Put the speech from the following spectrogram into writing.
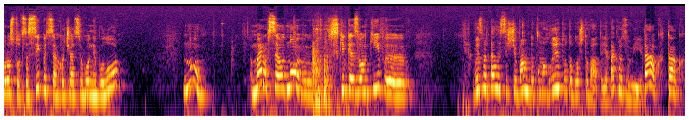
просто це сипеться, хоча цього не було. Ну, меру все одно, скільки дзвонків. е, Ви зверталися, щоб вам допомогли тут облаштувати, я так розумію? Так, так.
